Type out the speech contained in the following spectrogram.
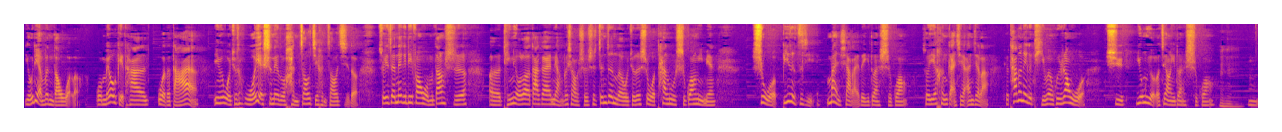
有点问到我了，我没有给他我的答案。因为我觉得我也是那种很着急、很着急的，所以在那个地方，我们当时，呃，停留了大概两个小时，是真正的，我觉得是我探路时光里面，是我逼着自己慢下来的一段时光。所以也很感谢安吉拉，就她的那个提问会让我去拥有了这样一段时光。嗯。嗯，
